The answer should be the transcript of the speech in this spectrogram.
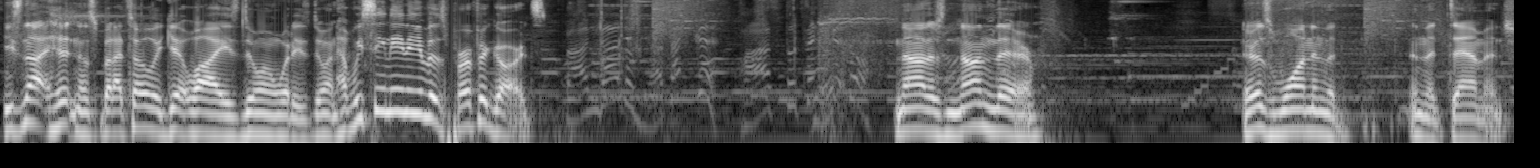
He's not hitting us, but I totally get why he's doing what he's doing. Have we seen any of his perfect guards? Nah, there's none there. There's one in the in the damage.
